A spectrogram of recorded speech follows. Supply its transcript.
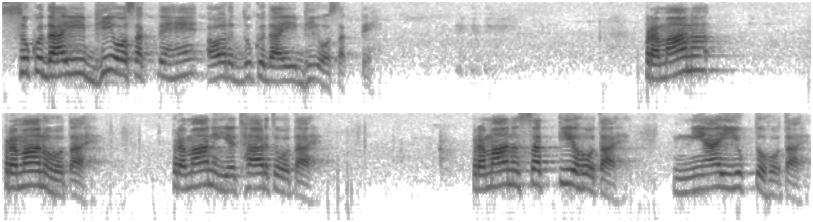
सुखदायी भी हो सकते हैं और दुखदायी भी हो सकते हैं। प्रमाण प्रमाण होता है। प्रमाण यथार्थ होता है। प्रमाण सत्य होता है। न्याय युक्त होता है।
